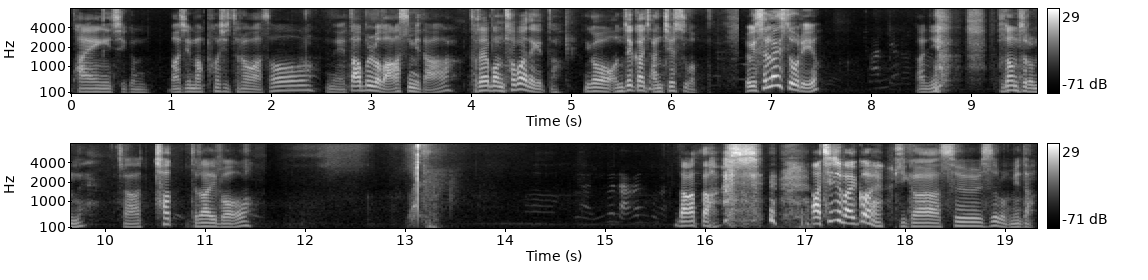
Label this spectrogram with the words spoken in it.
다행히 지금 마지막 펫이 들어가서 네 더블로 막았습니다. 드라이버 한번 쳐봐야 되겠다. 이거 언제까지 안 칠 수가 없다. 여기 슬라이스 홀이에요? 아니요. 부담스럽네. 자 첫 드라이버 나갔다. 아 치지 말걸. 비가 슬슬 옵니다.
